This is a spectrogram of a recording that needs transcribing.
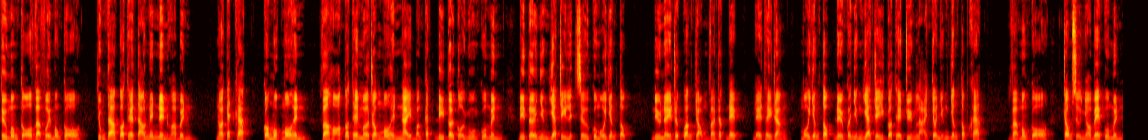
từ Mông Cổ và với Mông Cổ, chúng ta có thể tạo nên nền hòa bình. Nói cách khác, có một mô hình và họ có thể mở rộng mô hình này bằng cách đi tới cội nguồn của mình, đi tới những giá trị lịch sử của mỗi dân tộc. Điều này rất quan trọng và rất đẹp để thấy rằng mỗi dân tộc đều có những giá trị có thể truyền lại cho những dân tộc khác. Và Mông Cổ, trong sự nhỏ bé của mình,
